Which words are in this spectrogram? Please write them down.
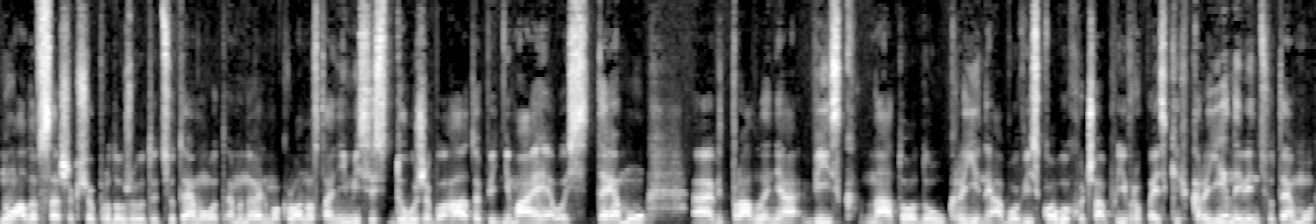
Ну але все ж, якщо продовжувати цю тему, от Еммануель Макрон останній місяць дуже багато піднімає ось тему відправлення військ НАТО до України або військових, хоча б європейських країн. І Він цю тему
